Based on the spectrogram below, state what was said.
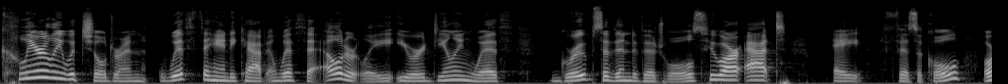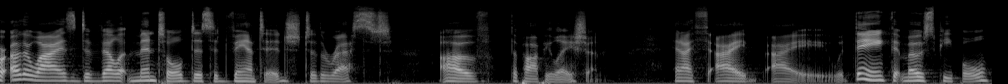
Clearly, with children, with the handicapped, and with the elderly, you are dealing with groups of individuals who are at a physical or otherwise developmental disadvantage to the rest of the population. And I, th- I, I would think that most people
